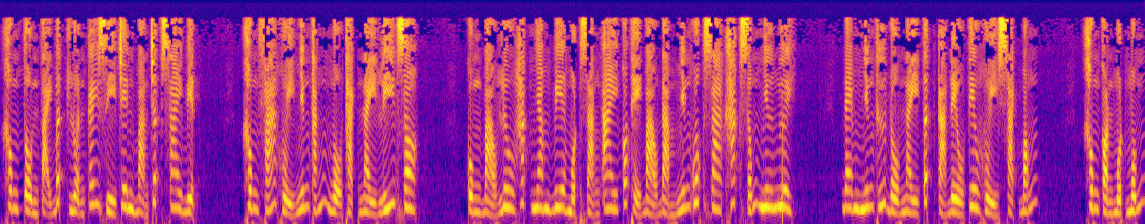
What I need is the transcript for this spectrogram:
không tồn tại bất luận cái gì trên bản chất sai biệt, không phá hủy những thắng ngộ thạch này lý do, cùng bảo lưu hắc nham bia một dạng ai có thể bảo đảm những quốc gia khác giống như ngươi, đem những thứ đồ này tất cả đều tiêu hủy sạch bóng, không còn một mống,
